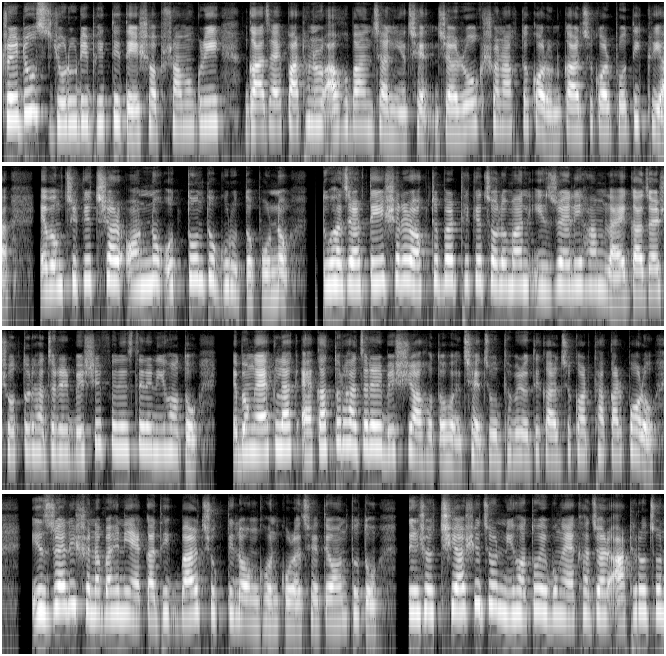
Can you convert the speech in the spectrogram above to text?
ট্রেডোস জরুরি ভিত্তিতে সব সামগ্রী গাজায় পাঠানোর আহ্বান জানিয়েছেন যা রোগ শনাক্তকরণ কার্যকর প্রতিক্রিয়া এবং চিকিৎসার অন্য অত্যন্ত গুরুত্বপূর্ণ। দু হাজার তেইশ সালের অক্টোবর থেকে চলমান ইসরায়েলি হামলায় গাজায় সত্তর হাজারের বেশি ফিলিস্তিনি নিহত এবং এক লাখ একাত্তর হাজারের বেশি আহত হয়েছে। যুদ্ধবিরতি কার্যকর থাকার পরও ইসরায়েলি সেনাবাহিনী একাধিকবার চুক্তি লঙ্ঘন করেছে। এতে অন্তত তিনশো ছিয়াশি জন নিহত এবং এক হাজার আঠারো জন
